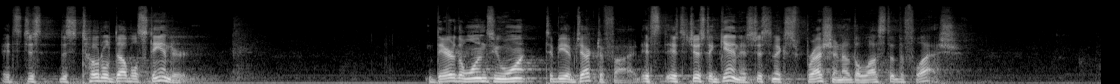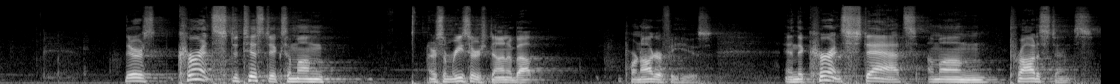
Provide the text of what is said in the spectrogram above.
It's just this total double standard. They're the ones who want to be objectified. It's, it's just, again, it's just an expression of the lust of the flesh. There's current statistics among, there's some research done about pornography use. And the current stats among Protestants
